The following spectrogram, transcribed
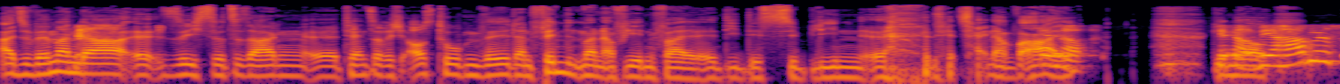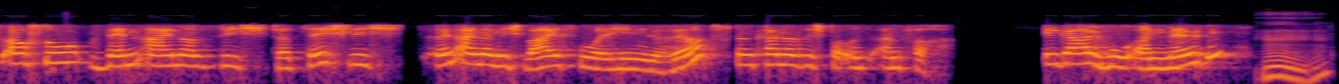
Also wenn man da äh, sich sozusagen äh, tänzerisch austoben will, dann findet man auf jeden Fall äh, die Disziplin äh, seiner Wahl. Genau. Genau. genau, wir haben es auch so, wenn einer sich tatsächlich, wenn einer nicht weiß, wo er hingehört, dann kann er sich bei uns einfach egal wo anmelden. Mhm.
